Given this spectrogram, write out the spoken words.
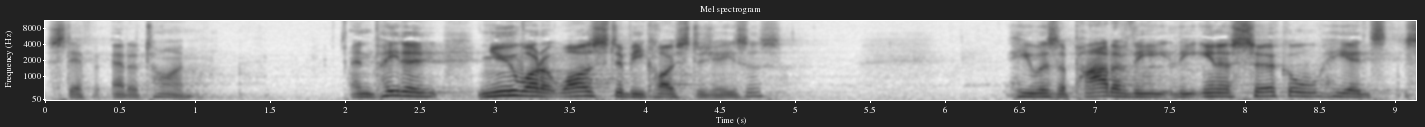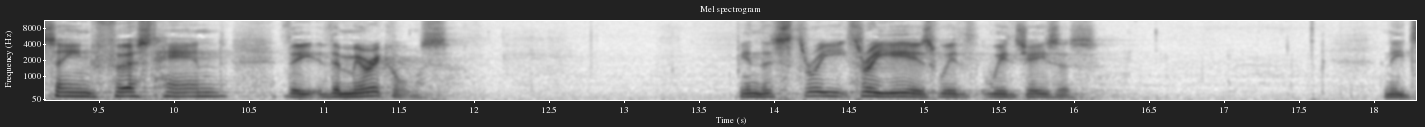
step at a time. And Peter knew what it was to be close to Jesus. He was a part of the, the inner circle. He had seen firsthand the, the miracles in this three, three years with, with Jesus. And he'd,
